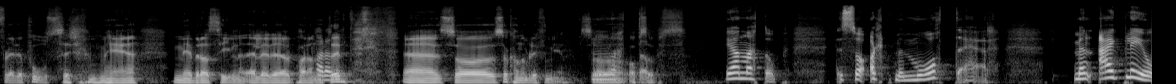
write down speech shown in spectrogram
flere poser med, med brasil, eller eh, paranøtter, eh, så, så, kan det bli for mye. Så obs, obs. Ja, nettopp. Så alt med måte her. Men jeg ble jo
